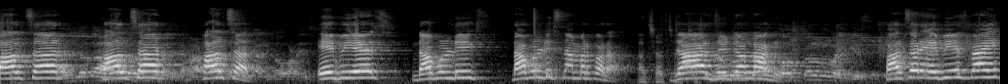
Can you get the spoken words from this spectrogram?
Pulsar Pulsar Pulsar. ABS double disc double disc number করা। আচ্ছা আচ্ছা। যার যেটা লাগে। পালসার এবিএস বাইক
